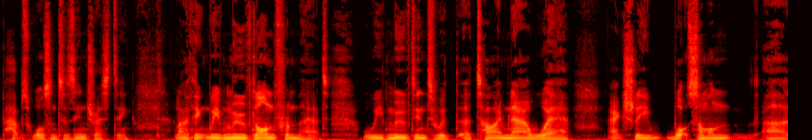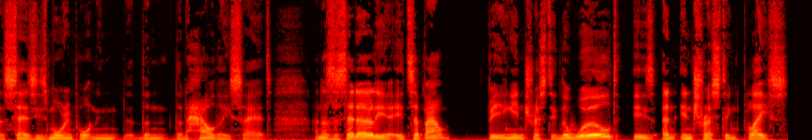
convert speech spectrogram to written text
perhaps wasn't as interesting. And I think we've moved on from that. We've moved into a, a time now where actually what someone uh, says is more important than than how they say it. And as I said earlier, it's about being interesting. The world is an interesting place.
